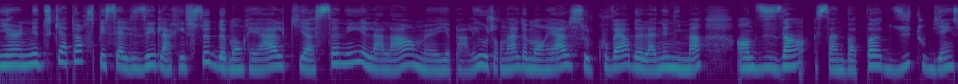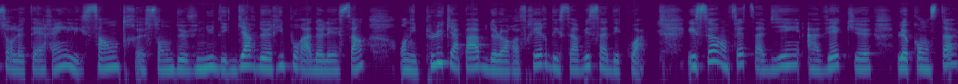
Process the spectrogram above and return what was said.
Il y a un éducateur spécialisé de la rive sud de Montréal qui a sonné l'alarme. Il a parlé au Journal de Montréal sous le couvert de l'anonymat en disant Ça ne va pas du tout bien sur le terrain. Les centres sont devenus des garderies pour adolescents. On n'est plus capable de leur offrir des services adéquats. Et ça, en fait, ça vient avec euh, le constat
